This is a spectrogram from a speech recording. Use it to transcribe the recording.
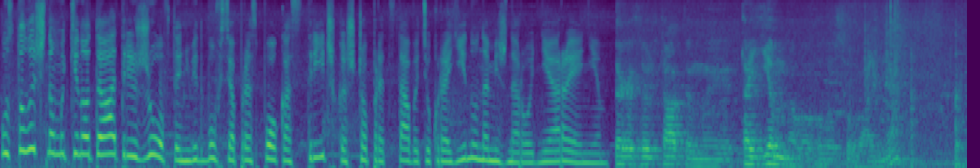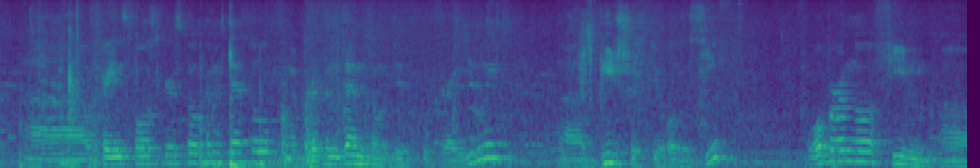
У столичному кінотеатрі Жовтень відбувся прес-показ стрічки, що представить Україну на міжнародній арені. За результатами таємного голосування Українського Оскарського комітету претендентом від України е, більшості голосів обрано фільм е,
